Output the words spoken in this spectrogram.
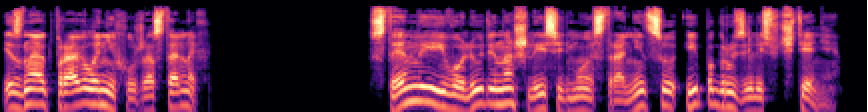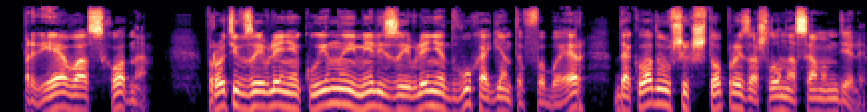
и знают правила не хуже остальных. Стэнли и его люди нашли седьмую страницу и погрузились в чтение. Превосходно. Против заявления Куинна имелись заявления двух агентов ФБР, докладывавших, что произошло на самом деле.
